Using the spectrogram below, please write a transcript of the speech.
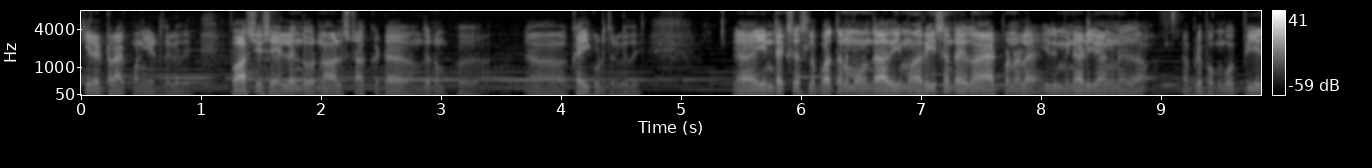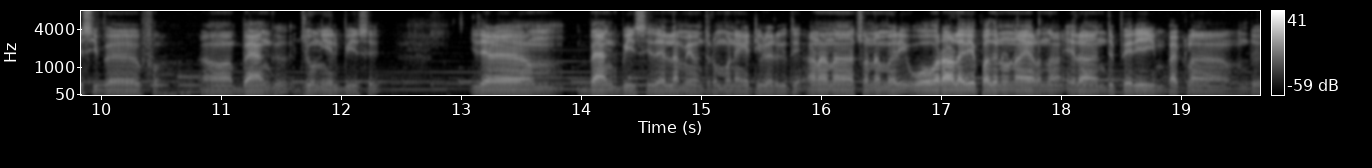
கீழே ட்ராக் பண்ணி எடுத்துக்குது. பாசிட்டிவ் சைடில் இந்த ஒரு நாலு ஸ்டாக்கிட்ட வந்து நமக்கு கை கொடுத்துருக்குது. இண்டெக்ஸஸில் பார்த்தா நம்ம வந்து அதிகமாக ரீசெண்டாக எதுவும் ஆட் பண்ணலை. இது முன்னாடி வாங்கினது தான் அப்படி பார்க்கும்போது பிஎஸ்சி பேங்கு ஜூனியர் பிஎஸ்ஸு இது பேங்க் பீஸ் இது எல்லாமே வந்து ரொம்ப நெகட்டிவில் இருக்குது. ஆனால் நான் சொன்ன மாதிரி ஓவராலாகவே பதினொன்றாயிரம் தான். இதில் வந்து பெரிய இம்பேக்ட்லாம் வந்து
